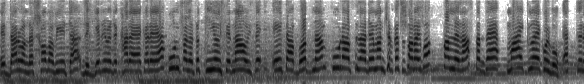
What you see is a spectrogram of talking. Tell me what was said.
এই দারোয়ানরা স্বভাবই এটা যে গেটের মধ্যে খারায়া খারায়া কোন ফেলাটা কি হইছে, না হইছে, এইটা বদনাম, পুরা ফ্ল্যাটে মানুষের কাছে ছড়াইব। পারলে রাস্তা দে মাইক লয়ে কইব একের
